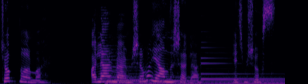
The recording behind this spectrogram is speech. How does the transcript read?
Çok normal. Alarm vermiş ama yanlış alarm. Geçmiş olsun.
